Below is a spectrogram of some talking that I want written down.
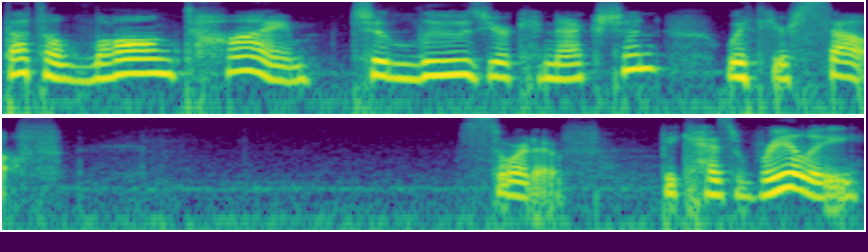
That's a long time to lose your connection with yourself. Sort of. Because really,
